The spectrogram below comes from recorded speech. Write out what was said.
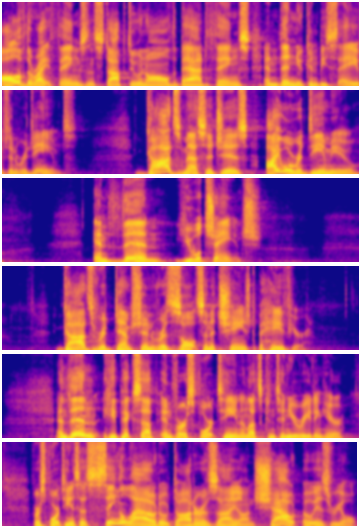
all of the right things and stop doing all the bad things, and then you can be saved and redeemed. God's message is I will redeem you, and then you will change. God's redemption results in a changed behavior. And then he picks up in verse 14, and let's continue reading here. Verse 14 it says, Sing aloud, O daughter of Zion, shout, O Israel.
